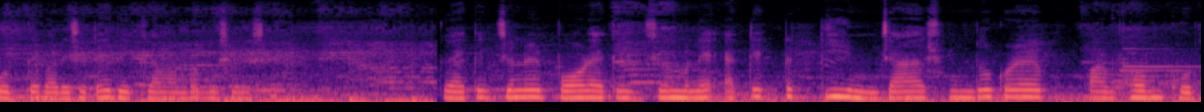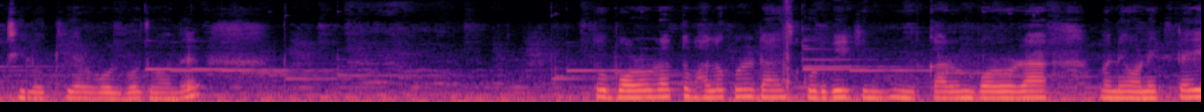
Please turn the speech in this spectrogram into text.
করতে পারে, সেটাই দেখলাম আমরা বসে বসে। তো এক একজনের পর এক একজন মানে এক একটা টিম যা সুন্দর করে পারফর্ম করছিল, কি আর বলব তোমাদের? তো বড়রা তো ভালো করে ডান্স করবেই কারণ বড়রা মানে অনেকটাই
